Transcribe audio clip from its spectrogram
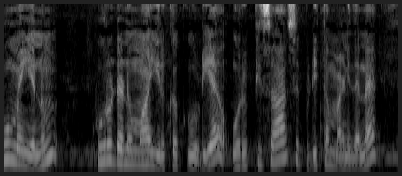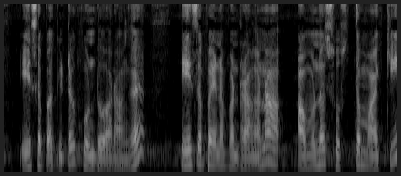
ஊமையனும் குருடனுமாக இருக்கக்கூடிய ஒரு பிசாசு பிடித்த மனிதனை ஏசப்பா கிட்ட கொண்டு வராங்க. ஏசப்பா என்ன பண்ணுறாங்கன்னா அவனை சொஸ்தமாக்கி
